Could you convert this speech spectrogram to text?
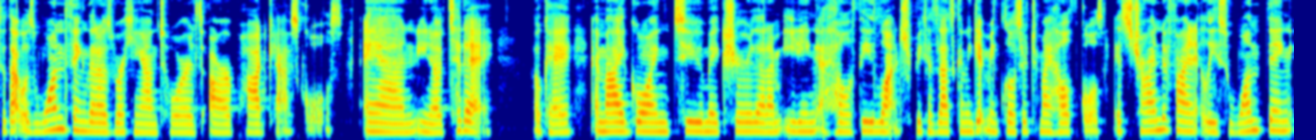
So, that was one thing that I was working on towards our podcast goals. And, you know, today, Okay. Am I going to make sure that I'm eating a healthy lunch because that's going to get me closer to my health goals? It's trying to find at least one thing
